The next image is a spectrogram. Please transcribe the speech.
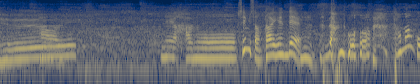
へえはねあのーセミさん大変で、うん。あのー卵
